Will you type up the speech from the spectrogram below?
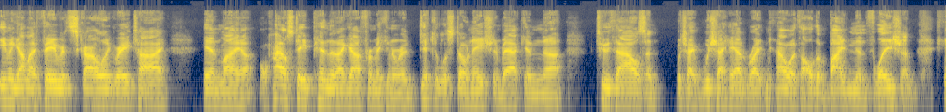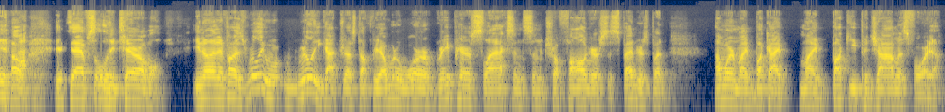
even got my favorite scarlet and gray tie and my uh, Ohio State pin that I got for making a ridiculous donation back in uh, 2000, which I wish I had right now with all the Biden inflation. You know, it's absolutely terrible. You know, and if I was really, really got dressed up for you, I would have wore a gray pair of slacks and some Trafalgar suspenders. But I'm wearing my Buckeye, my Bucky pajamas for you.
